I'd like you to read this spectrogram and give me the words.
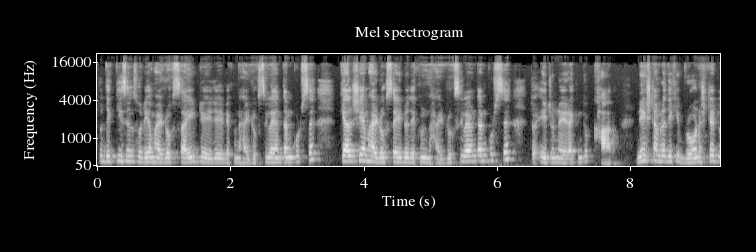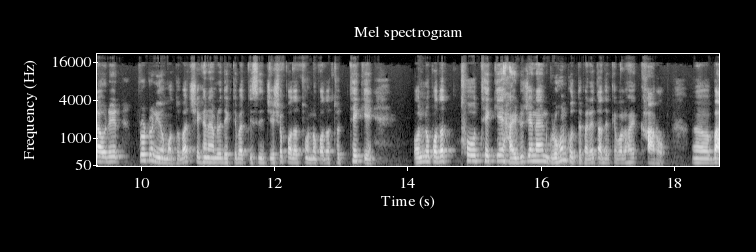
তো দেখতেছেন সোডিয়াম হাইড্রোক্সাইড এই যে দেখুন হাইড্রোক্সিল আয়ন দান করছে ক্যালসিয়াম হাইড্রোক্সাইডও দেখুন হাইড্রোক্সিল আয়ন দান করছে, তো এই জন্য এরা কিন্তু ক্ষার। নেক্সট আমরা দেখি ব্রোনস্টেড লাউরের প্রোটনীয় মতবাদ, সেখানে আমরা দেখতে পাচ্ছি যেসব পদার্থ, অন্য পদার্থ থেকে, অন্য পদার্থ থেকে হাইড্রোজেন আয়ন গ্রহণ করতে পারে, তাদেরকে বলা হয় ক্ষারক। বা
